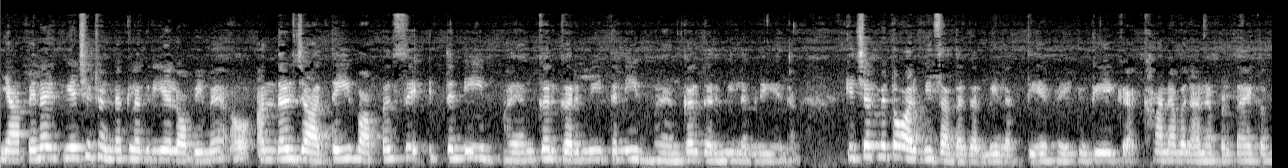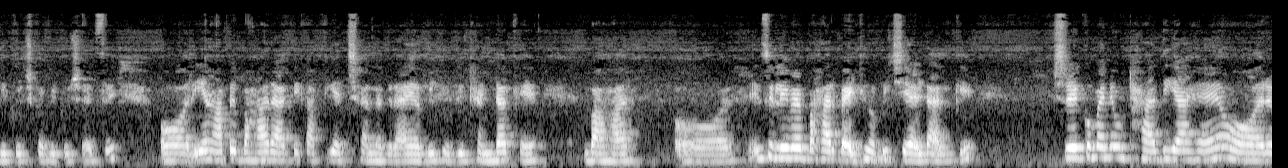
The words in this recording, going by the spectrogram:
यहाँ पे ना इतनी अच्छी ठंडक लग रही है लॉबी में और अंदर जाते ही वापस से इतनी भयंकर गर्मी, इतनी भयंकर गर्मी लग रही है ना। किचन में तो और भी ज़्यादा गर्मी लगती है भाई, क्योंकि खाना बनाना पड़ता है कभी कुछ कभी कुछ ऐसे। और यहाँ पे बाहर आके काफ़ी अच्छा लग रहा है अभी, क्योंकि ठंडक है बाहर। और इसलिए मैं बाहर बैठी हूँ अभी चेयर डाल के। श्रेय को मैंने उठा दिया है और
